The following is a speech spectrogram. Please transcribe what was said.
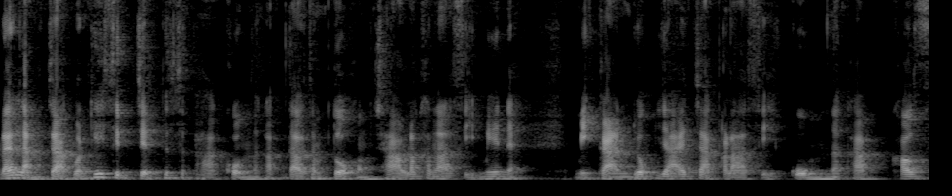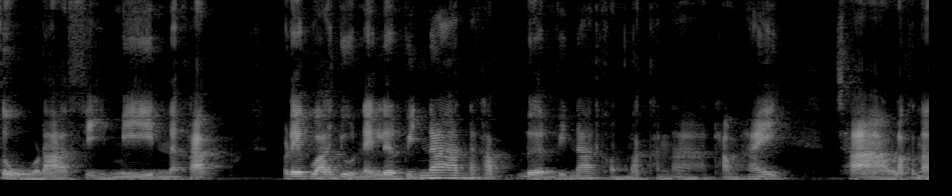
และหลังจากวันที่ 17 พฤษภาคมนะครับดาวจำตัวของชาวลัคนาราศีเมษเนี่ย มีการยกย้ายจากราศีกุมนะครับ เข้าสู่ราศีมีนนะครับ เรียกว่าอยู่ในเรือนวินาศนะครับ เรือนวินาศของลัคนาทำให้ชาวลัคนา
